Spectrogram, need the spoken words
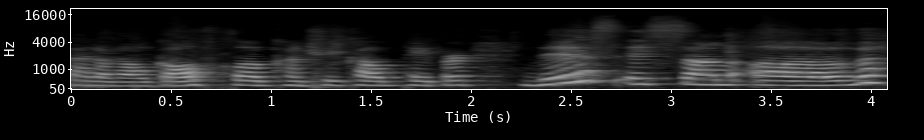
I don't know, golf club, country club paper. This is some of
